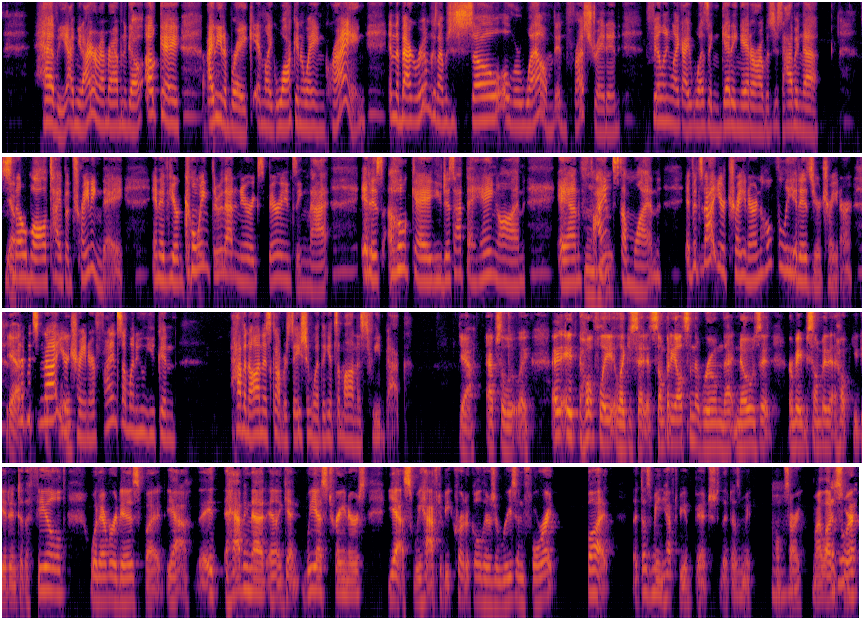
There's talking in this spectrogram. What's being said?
heavy. I mean, I remember having to go, okay, I need a break and like walking away and crying in the back room because I was just so overwhelmed and frustrated, feeling like I wasn't getting it or I was just having a yep. snowball type of training day. And if you're going through that and you're experiencing that, it is okay. You just have to hang on and mm-hmm. find someone. If it's not your trainer, and hopefully it is your trainer, yeah, but if it's not your trainer, find someone who you can have an honest conversation with and get some honest feedback. Yeah, absolutely. It, it, hopefully, like you said, it's somebody else in the room that knows it, or maybe somebody that helped you get into the field, whatever it is. But yeah, it, having that, and again, we as trainers, yes, we have to be critical. There's a reason for it, but that doesn't mean you have to be a bitch. That doesn't mean Oh, mm-hmm. sorry. Am I allowed That's to swear?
